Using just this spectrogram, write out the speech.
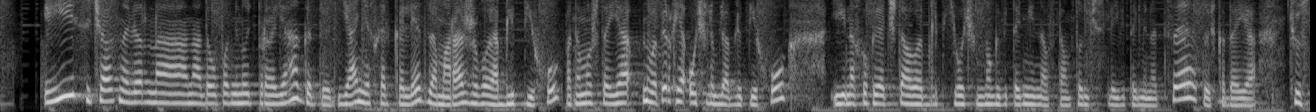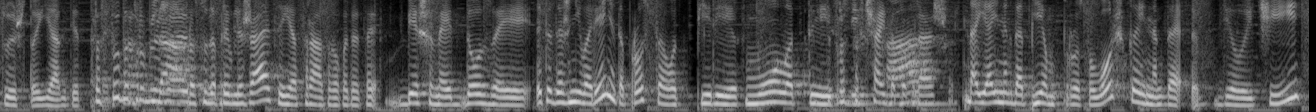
и сейчас, наверное, надо упомянуть про ягоды. Я несколько лет замораживаю облепиху, потому что я, ну, во-первых, я очень люблю облепиху, и, насколько я читала, в облепихе очень много витаминов, там, в том числе и витамина С, то есть, когда я чувствую, что я где-то... Простуда просто, приближается. Да, простуда приближается, я сразу какой-то бешеной дозой... Это даже не варенье, это просто вот перемолотый... Ты просто в чай добавляешь. Да, я иногда ем просто ложкой, иногда э, делаю чаи,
